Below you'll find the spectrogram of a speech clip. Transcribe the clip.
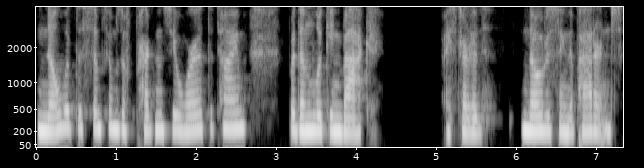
know what the symptoms of pregnancy were at the time. But then looking back, I started noticing the patterns.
